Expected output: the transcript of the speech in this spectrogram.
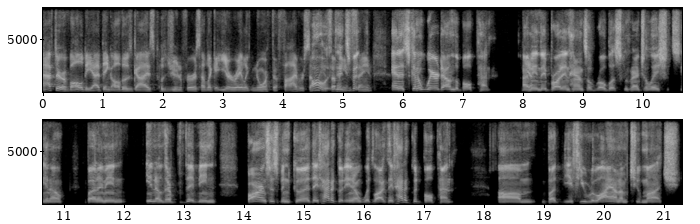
After Eovaldi, I think all those guys post June 1st have like an ERA like north of five or something. Oh, something insane. Been, and it's going to wear down the bullpen. I mean, they brought in Hansel Robles. Congratulations, you know. But I mean, you know, they're, they mean, Barnes has been good. They've had a good, you know, Whitlock, they've had a good bullpen. Um, but if you rely on them too much,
